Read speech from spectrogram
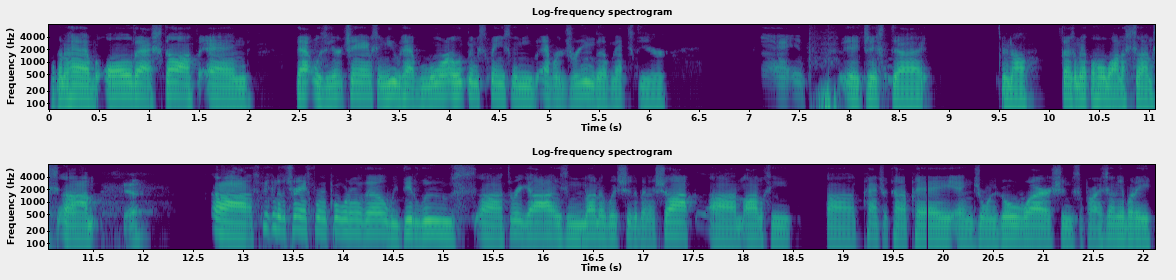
We're going to have all that stuff, and that was your chance, and you would have more open space than you've ever dreamed of next year. It, it just, uh, you know, doesn't make a whole lot of sense. Um, yeah. Uh, speaking of the transfer portal, though, we did lose uh, three guys, none of which should have been a shock. Um, obviously, uh, Patrick Tape and Jordan Goldwire shouldn't surprise anybody.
